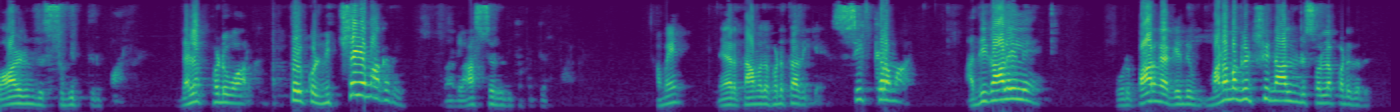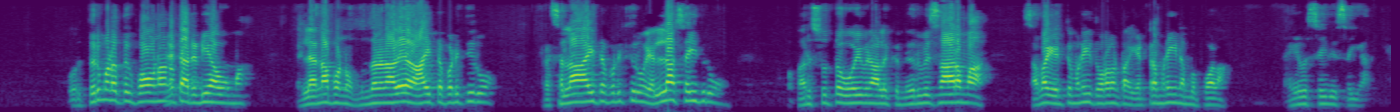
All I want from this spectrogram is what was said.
வாழ்ந்து சுகித்திருப்பார்கள். பலப்படுவார்கள் கர்த்தருக்குள் நிச்சயமாகவே அவர்கள் ஆசீர்வதிக்கப்பட்டிருப்பார்கள். ஆமென். நேர தாமதப்படுத்தாதீங்க. சீக்கிரமா அதிகாலையிலே. ஒரு பாருங்க இது மனமகிழ்ச்சி நாள் என்று சொல்லப்படுகிறது. ஒரு திருமணத்துக்கு போகணும் லேட்டா ரெடி ஆகுமா? எல்லாம் என்ன பண்ணுவோம்? முந்தின நாளே ஆயத்தப்படுத்திடுவோம். ட்ரெஸ் எல்லாம் ஆயத்தப்படுத்திடுவோம். எல்லாம் செய்திருவோம் பரிசுத்த ஓய்வு நாளுக்கு நிர்விசாரமா சபை எட்டு மணிக்கு தொடங்கட்டோம். எட்டரை மணிக்கு நம்ம போலாம் தயவு செய்து செய்யாதீங்க.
